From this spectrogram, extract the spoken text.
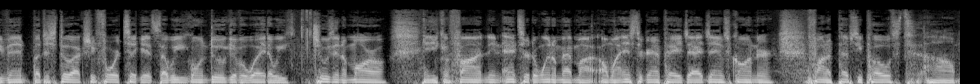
event, but there's still actually four tickets that we're gonna do a giveaway that we choosing tomorrow, and you can find and enter to win them at my on my Instagram page at James Conner. Find a Pepsi post, um,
